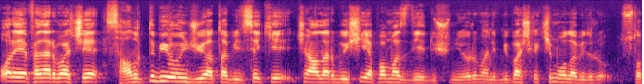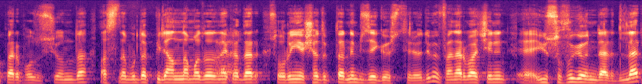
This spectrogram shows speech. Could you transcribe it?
oraya Fenerbahçe sağlıklı bir oyuncuyu atabilse ki Çağlar bu işi yapamaz diye düşünüyorum. Hani bir başka kim olabilir stoper pozisyonunda? Aslında burada planlamada da ne kadar sorun yaşadıklarını bize gösteriyor değil mi? Fenerbahçe'nin e, Yusuf'u gönderdiler.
